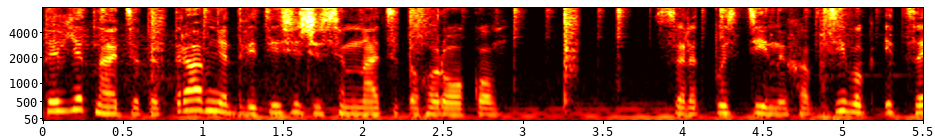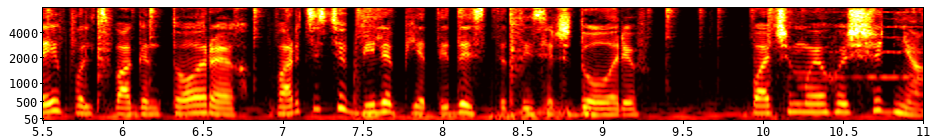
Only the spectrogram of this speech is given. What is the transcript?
19 травня 2017 року. Серед постійних автівок і цей Volkswagen Touareg вартістю біля 50 тисяч доларів. Бачимо його щодня.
